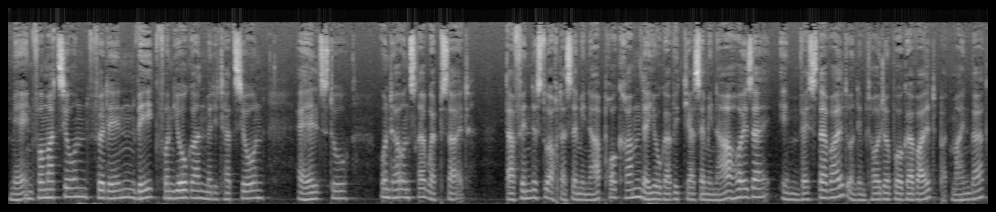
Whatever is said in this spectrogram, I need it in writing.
Mehr Informationen für den Weg von Yoga und Meditation erhältst du unter unserer Website. Da findest du auch das Seminarprogramm der Yoga Vidya Seminarhäuser im Westerwald und im Teutoburger Wald Bad Meinberg,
